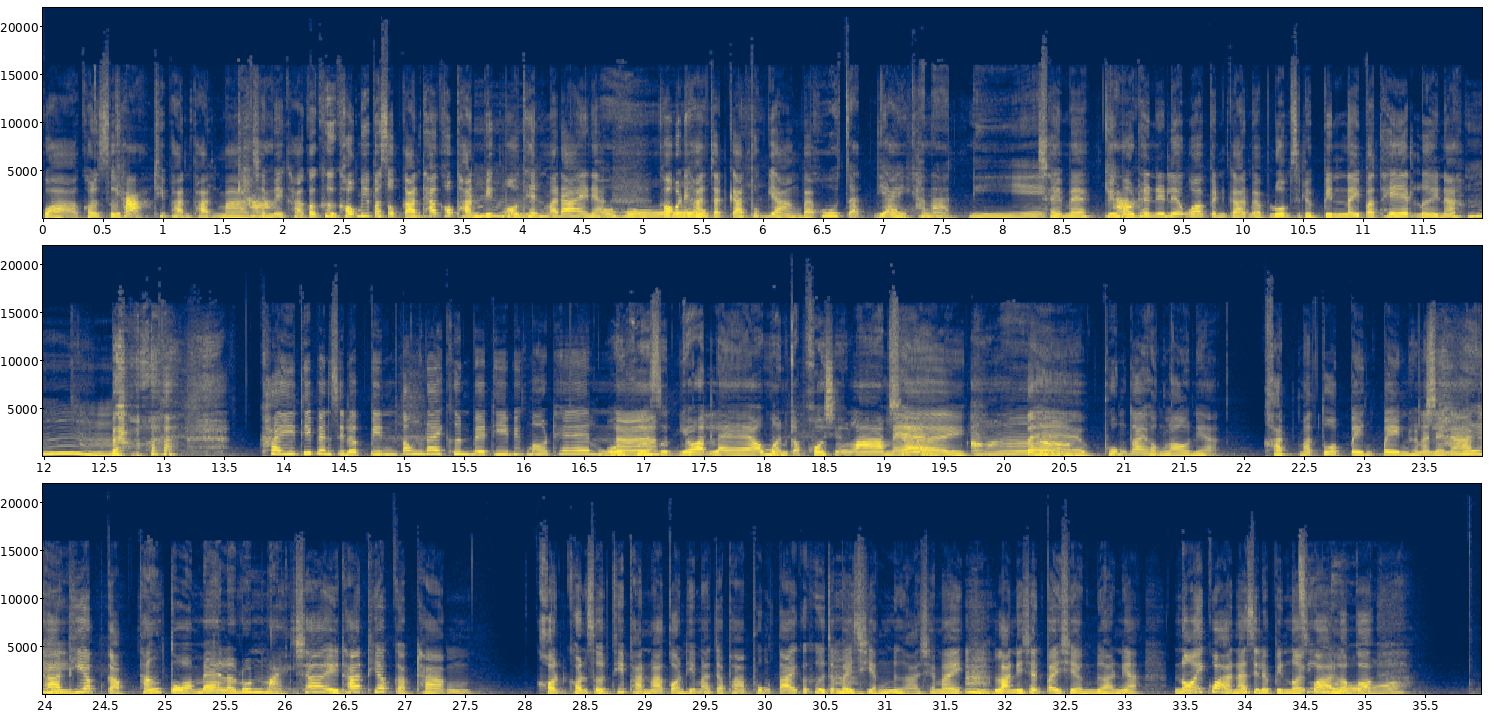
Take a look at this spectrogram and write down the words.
กว่าคอนเสิร์ตค่ะที่ผ่านๆมาค่ะใช่ไหมคะ ก็คือเขามีประสบการณ์ถ้าเขาผ่านอืมบิ๊ก u ม t เทนมาได้เนี่ยโอ้โหเขาบริหารจัดการทุกอย่างแบบผู้จัดใหญ่โอ้โหขนาดนี้ ใช่ไหมบิ๊กค่ะเม t เทนนี่เรียกว่าเป็นการแบบรวมศิลปินในประเทศเลยนะอืมแบบว่าใครที่เป็นศิลปินต้องได้ขึ้นเวทีบิ๊ก u ม t เทนโอ้ยนะคือสุดยอดแล้วเหมือนกับ Coachella ไหมใช่อ่าแต่พุ่งใต้ของเราเนี่ยคัดมาตัวเป้งๆทั้งนั้นเลยนะใช่ถ้าเทียบกับทั้งตัวแม่และรุ่นใหม่ ใช่ ถ้าเทียบกับทาง คอนคอนเสิร์ตที่ผ่านมาก่อนที่มาจะพาพุ่งใต้ก็คือจะไปอืมเฉียงเหนือใช่ไหมอืมหลานนี้ฉันไปเฉียงเหนือเนี่ย น้อยกว่านะศิลปินน้อยกว่าจริงเหรอแล้วก็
